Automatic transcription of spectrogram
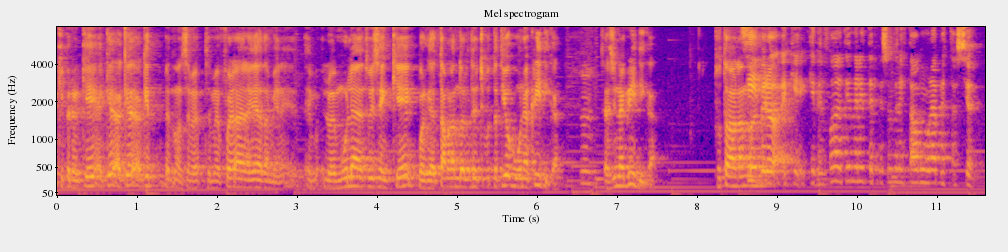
qué? ¿Pero en qué? perdón, se me, se me, fue la idea también. Eh, em, lo emula, tú dices en qué, porque estamos hablando del derecho putativo como una crítica. Mm. O sea, es una crítica. Tú estás hablando. Sí, pero que, que en el fondo atiende la intervención del Estado como una prestación.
